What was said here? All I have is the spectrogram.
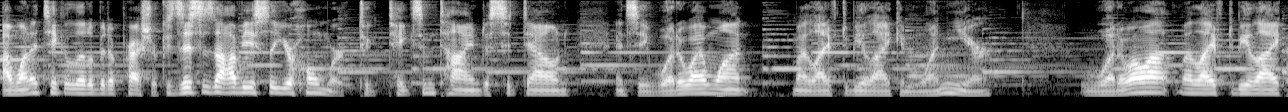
I want to take a little bit of pressure because this is obviously your homework to take some time to sit down and say, what do I want my life to be like in one year? What do I want my life to be like?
